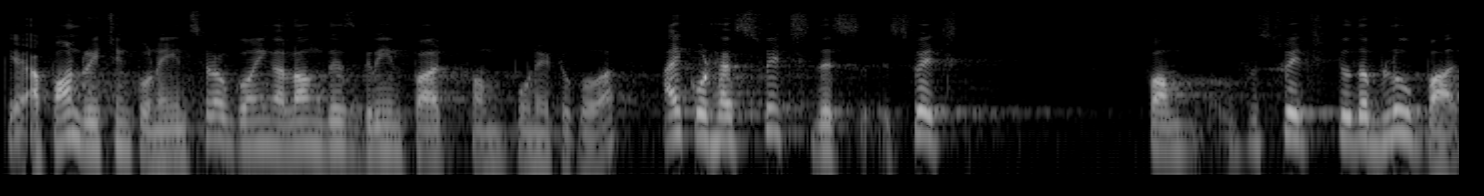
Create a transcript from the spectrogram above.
okay, upon reaching Pune instead of going along this green path from Pune to Goa I could have switched this switched from switched to the blue path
